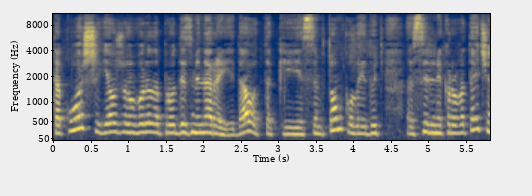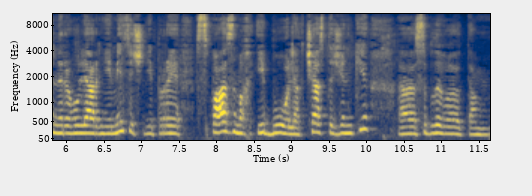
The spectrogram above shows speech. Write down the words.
Також я вже говорила про дизмінореї, да, от такий симптом, коли йдуть е, сильні кровотечі, нерегулярні місячні при спазмах і болях. Часто жінки, е, особливо там,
